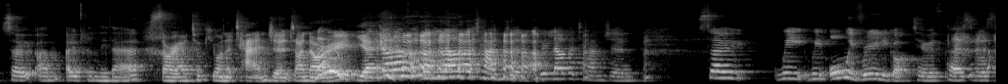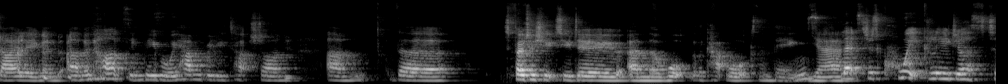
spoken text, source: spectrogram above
so um, openly there. Sorry, I took you on a tangent. I know. No, yeah. We love, we love a tangent. We love a tangent. So we we all we've really got to is personal styling and um, enhancing people. We haven't really touched on um, the photo shoots you do and the walk, the catwalks and things. Yeah. Let's just quickly just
